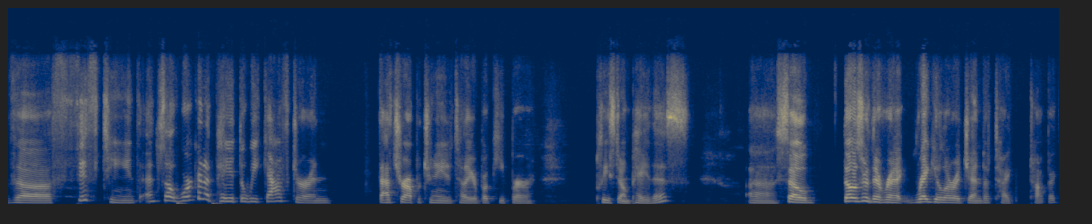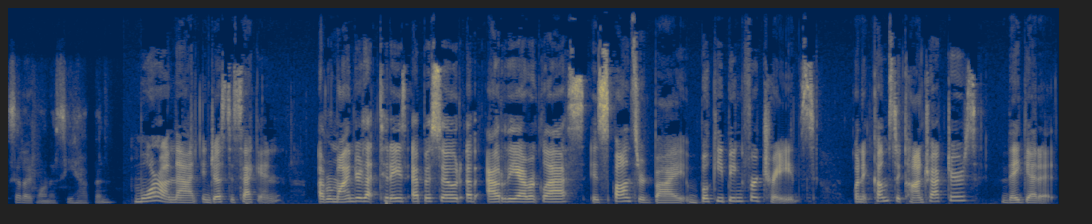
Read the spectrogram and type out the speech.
the 15th. And so we're going to pay it the week after. And that's your opportunity to tell your bookkeeper, please don't pay this. Uh, so those are the re- regular agenda type topics that I'd want to see happen. More on that in just a second. A reminder that today's episode of Out of the Hourglass is sponsored by Bookkeeping for Trades. When it comes to contractors, they get it.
